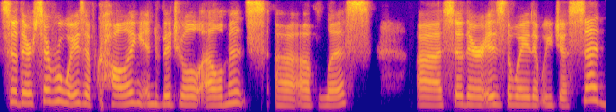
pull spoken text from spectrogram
so there are several ways of calling individual elements uh, of lists. Uh, so there is the way that we just said,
